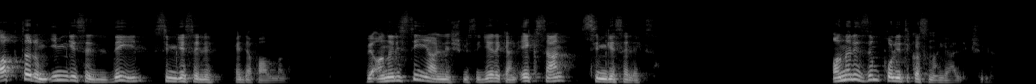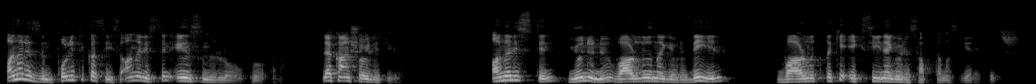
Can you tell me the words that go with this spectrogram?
Aktarım imgeseli değil, simgeseli hedef almalı. Ve analistin yerleşmesi gereken eksen simgesel eksen. Analizin politikasına geldik şimdi. Analizin politikası ise analistin en sınırlı olduğu alan. Lacan şöyle diyor. Analistin yönünü varlığına göre değil, varlıktaki eksiğine göre saptaması gereklidir.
